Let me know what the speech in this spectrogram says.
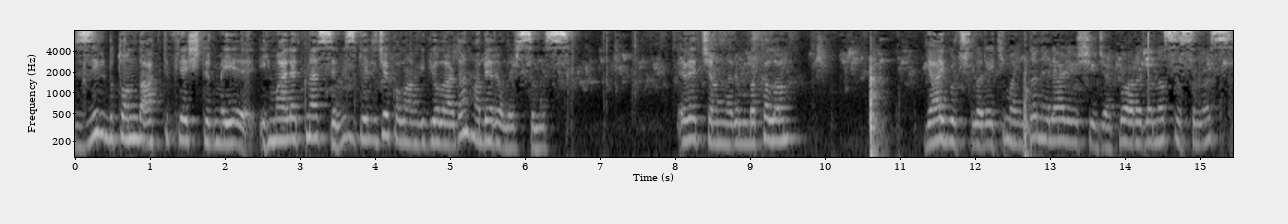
zil butonunu da aktifleştirmeyi ihmal etmezseniz gelecek olan videolardan haber alırsınız. Evet canlarım bakalım. Yay burçları Ekim ayında neler yaşayacak? Bu arada nasılsınız?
